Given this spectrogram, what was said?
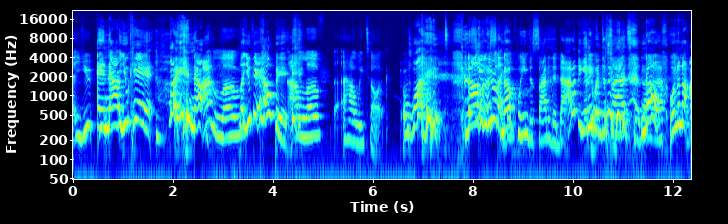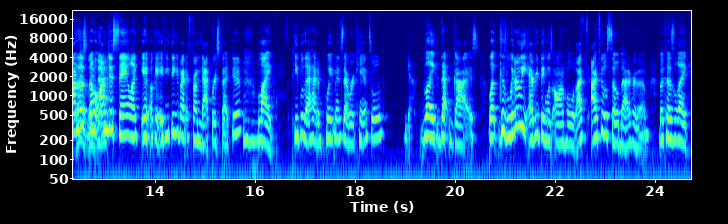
uh, you and now you can't like now I love like you can't help it. I love how we talk. what? No, you, because you were like no. the queen decided to die. I don't think anyone decides to die. no, well, no, no. I'm just like no. I'm just saying, like, if, okay, if you think about it from that perspective, Mhm. like people that had appointments that were canceled, Yeah. like that guys, like, because literally everything was on hold. I, I feel so bad for them because like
